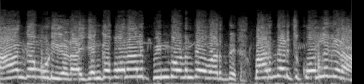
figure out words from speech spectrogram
தாங்க முடியலடா. எங்க போனாலும் பின்தொடர்ந்தே வருது. மருந்தடிச்சு கொல்லுங்கடா.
